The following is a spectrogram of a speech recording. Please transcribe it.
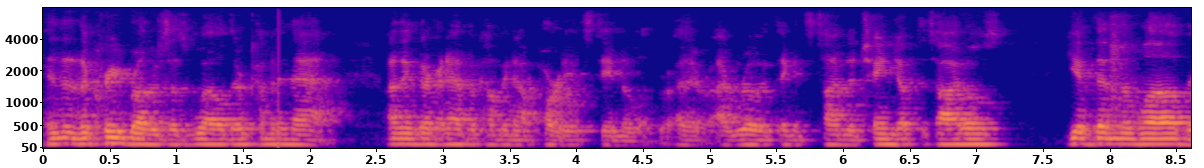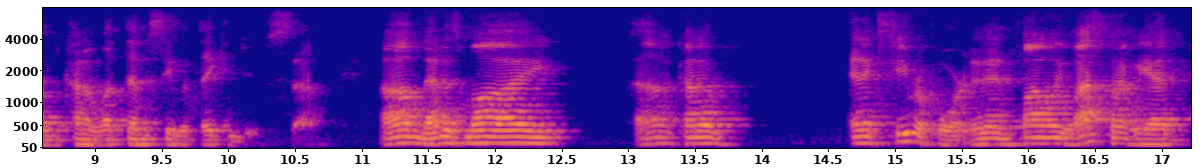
And then the Creed brothers as well. They're coming in that. I think they're going to have a coming out party at Stand Deliver. I, I really think it's time to change up the titles give them the love and kind of let them see what they can do. So um, that is my uh, kind of NXT report. And then finally, last night we had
